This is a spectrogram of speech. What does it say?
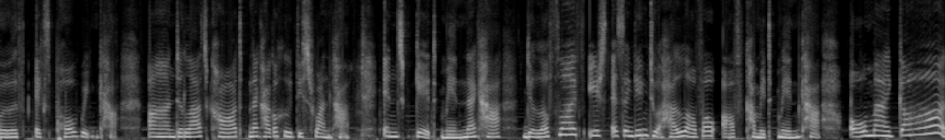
worth exploring ค่ะ and the last card นะคะก็คือ this one ค่ะ engagement นะคะ your love life is ascending to a high level of commitment ค่ะ oh my god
